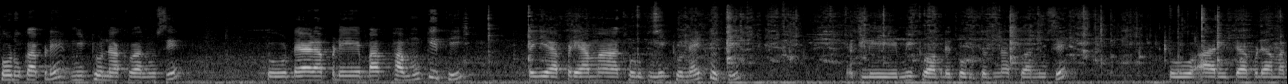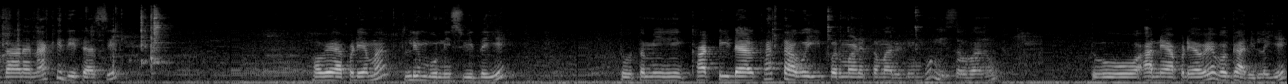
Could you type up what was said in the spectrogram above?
થોડુંક આપણે મીઠું નાખવાનું છે. તો દાળ આપણે બાફા મૂકી હતી. તો એ આપણે આમાં થોડુંક મીઠું નાખ્યું હતું. એટલે મીઠું આપણે થોડુંક જ નાખવાનું છે. તો આ રીતે આપણે આમાં દાણા નાખી દીધા છે. હવે આપણે એમાં લીંબુ નીસવી દઈએ. તો તમે ખાટી દાળ ખાતા હોય એ પ્રમાણે તમારે લીંબુ નીસવવાનું. તો આને આપણે હવે વઘારી લઈએ.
